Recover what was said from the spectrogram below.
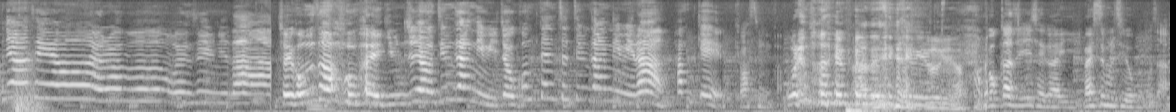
안녕하세요 여러분 오연수입니다 저희 검사 모바일 김주영 팀장님이죠 콘텐츠 팀장님이랑 함께 왔습니다 오랜만에 뵙는 아, 네. 그러게요. 몇 가지 제가 이 말씀을 드려보고자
